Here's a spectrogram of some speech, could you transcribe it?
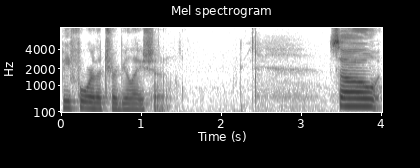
before the tribulation. So,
